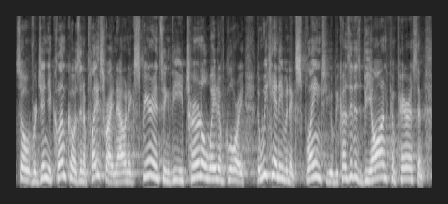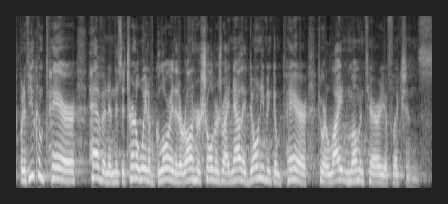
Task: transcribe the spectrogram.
So, Virginia Klimko is in a place right now and experiencing the eternal weight of glory that we can't even explain to you because it is beyond comparison. But if you compare heaven and this eternal weight of glory that are on her shoulders right now, they don't even compare to her light and momentary afflictions.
